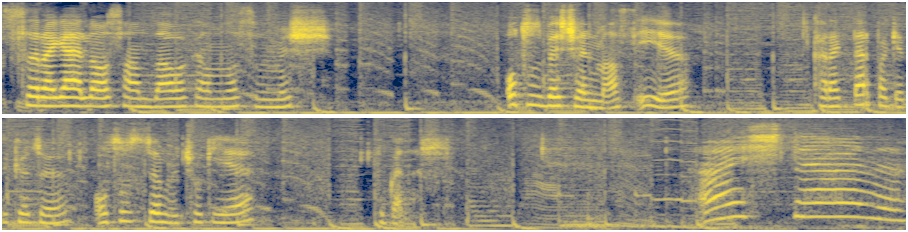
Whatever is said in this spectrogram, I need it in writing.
Sıra geldi o sandığa bakalım nasılmış. 35 elmas iyi. Karakter paketi kötü. 30 dönümü çok iyi. Bu kadar. Ha işte yani.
